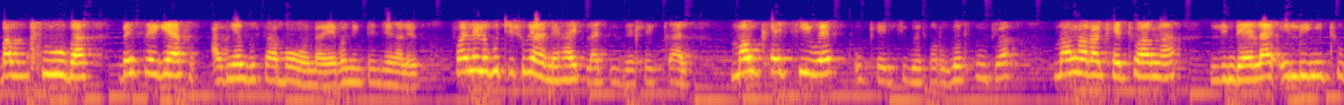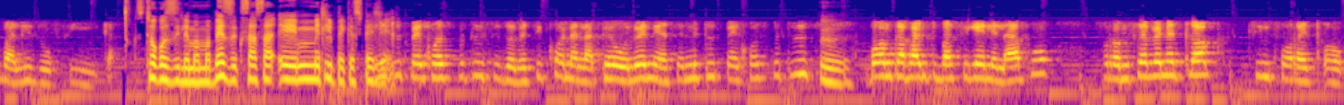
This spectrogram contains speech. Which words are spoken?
bakuhluba bese-ke angeke usabona uyayibona into enjengaleyo kufanele ukuthi ishukela ne-high blood zehle kuqala ma ukhethiwe ukhethiwe for ukwehlutshwa. Ma ungakakhethwanga lindela elinye ithuba lizofika. Sithokozile mama. Beze kusasa emiddleburg esibhedlela. Middleburg hospital sizobe sikhona lapha eholweni yase-middleburg hospital. Mm. bonke abantu bafikele lapho from seven o'clock till four o'clock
